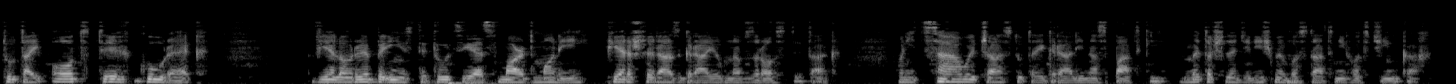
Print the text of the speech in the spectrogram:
tutaj od tych górek wieloryby instytucje smart money pierwszy raz grają na wzrosty, tak? Oni cały czas tutaj grali na spadki. My to śledziliśmy w ostatnich odcinkach.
